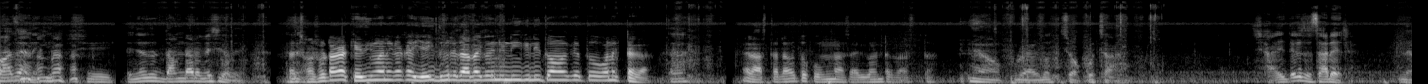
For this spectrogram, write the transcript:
পাওয়া যায় না সেই এই জন্য দামটা আরও বেশি হবে। তা ছশো টাকা কেজি মানে কাকা এই ধরে দাদাকে নিয়ে গেলি তো আমাকে তো অনেক টাকা। তা? রাস্তাটাও তো কম না চার ঘণ্টার রাস্তা। হ্যাঁ, পুরো একদম চকো চা সাইজ দেখেছ চারের না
